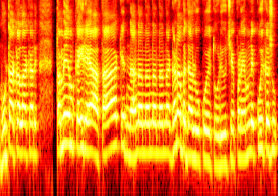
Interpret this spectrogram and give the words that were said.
મોટા કલાકાર. તમે એમ કહી રહ્યા હતા કે નાના નાના નાના ઘણા બધા લોકોએ તોડ્યું છે, પણ એમને કોઈ કશું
